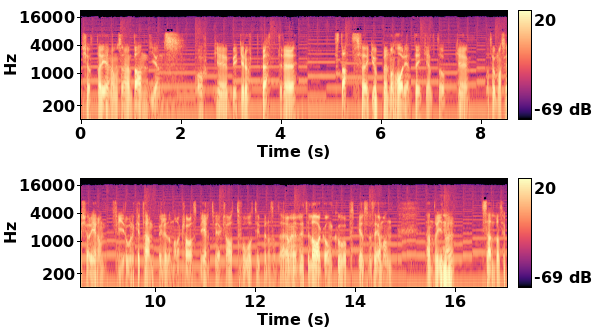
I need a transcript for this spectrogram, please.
köttar igenom sådana här dungeons och eh, bygger upp bättre stats för gubben man har helt enkelt. Och jag tror man ska köra igenom fyra olika tempel innan man har klarat spelet. Vi har klarat två typ eller något sånt där. Men lite lagom co-op-spel skulle jag säga om man ändå gillar Mm. Zelda typ.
